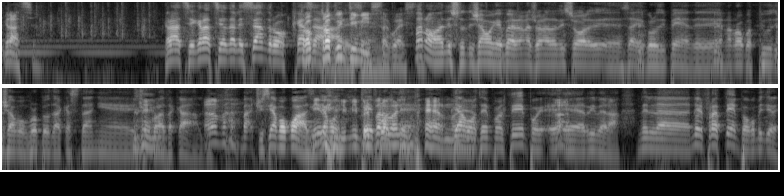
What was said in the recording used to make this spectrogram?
Grazie. Grazie, grazie ad Alessandro Casale. Tro- troppo intimista questo. Ma no, adesso diciamo che poi era una giornata di sole, eh, sai, quello dipende, è una roba più diciamo proprio da castagne e cioccolata calda. Ah, ma- ci siamo quasi, Mi- mi tempo preparavo all'inverno, Diamo io. tempo al tempo e, e arriverà. Nel, nel frattempo, come dire,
